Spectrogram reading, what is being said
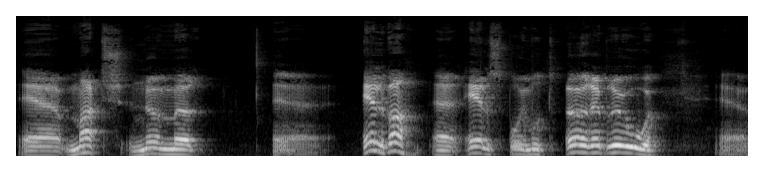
Eh, match nummer eh, 11 är eh, Elfsborg mot Örebro. Eh,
